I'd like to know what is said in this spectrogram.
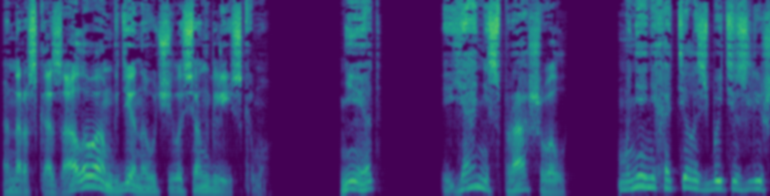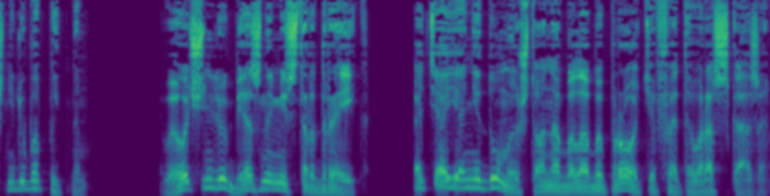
Она рассказала вам, где научилась английскому?» Нет, я не спрашивал. Мне не хотелось быть излишне любопытным. Вы очень любезны, мистер Дрейк, хотя я не думаю, что она была бы против этого рассказа.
